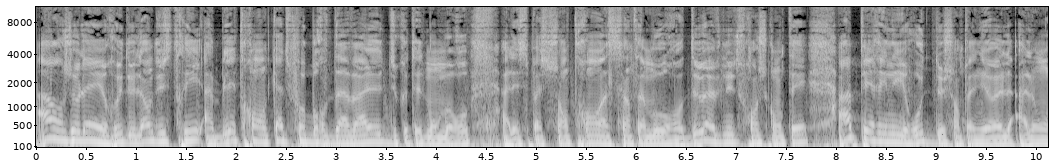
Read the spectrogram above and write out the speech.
à Orgelet, rue de l'Industrie, à Blétran, 4 faubourg d'Aval, du côté de Montmoreau, à l'espace Chantran, à Saint-Amour, 2 avenue de Franche-Comté, à Périgny, route de Champagnol, à Lons,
